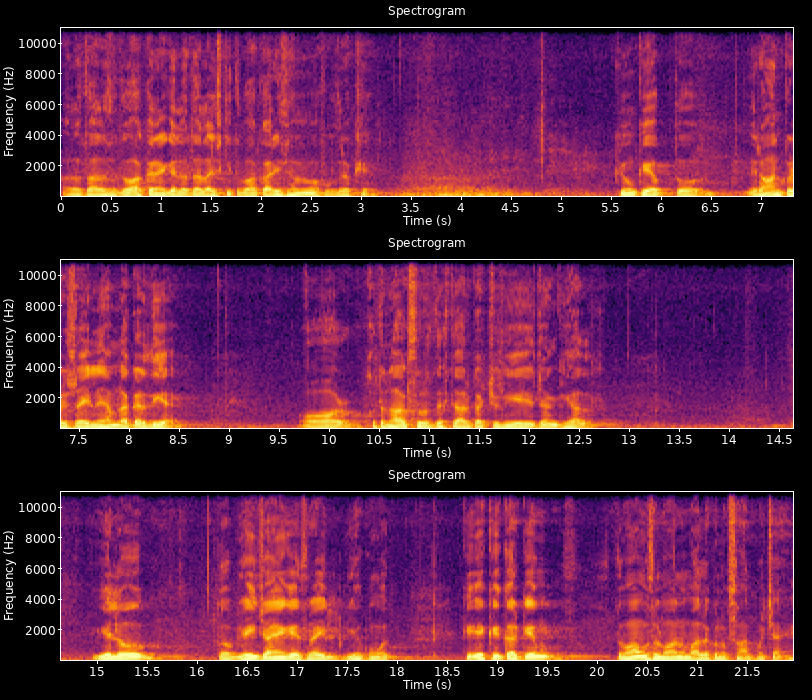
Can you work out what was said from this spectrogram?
اللہ تعالیٰ سے دعا کریں کہ اللہ تعالیٰ اس کی تباہ کاری سے ہمیں محفوظ رکھے۔ کیونکہ اب تو ایران پر اسرائیل نے حملہ کر دیا۔ ہے اور خطرناک صورت اختیار کر چکی ہے یہ جنگ کی حالت۔ یہ لوگ تو اب یہی چاہیں گے اسرائیل کی حکومت کہ ایک ایک کر کے تمام مسلمان ممالک کو نقصان پہنچائیں۔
